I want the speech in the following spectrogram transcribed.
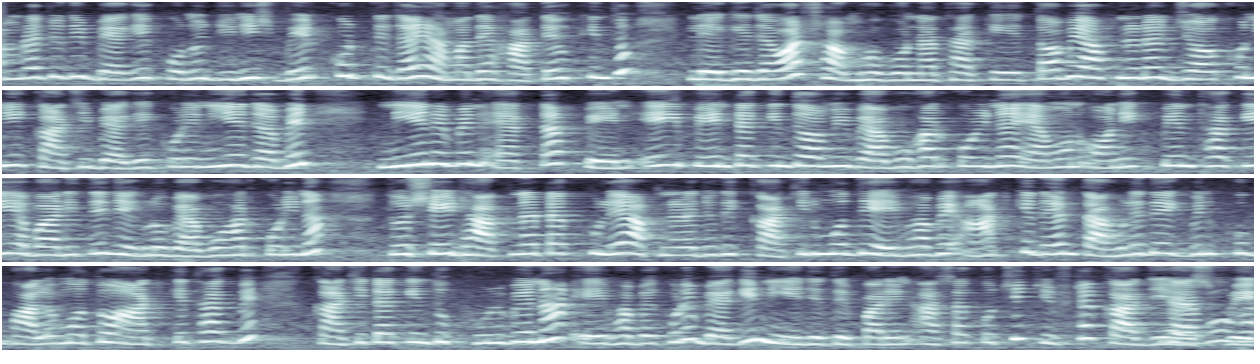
আমরা যদি ব্যাগে কোনো জিনিস বের করতে যাই, আমাদের হাতেও কিন্তু লেগে যাওয়ার সম্ভাবনা থাকে। তবে আপনারা যখনই কাঁচি ব্যাগে করে নিয়ে যাবেন। নিয়ে নেবেন একটা পেন। এই পেনটা কিন্তু আমি ব্যবহার করি না। এমন অনেক পেন থাকে বাড়িতে যেগুলো ব্যবহার করি না। তো সেই ঢাকনাটা খুলে আপনারা যদি কাঁচির মধ্যে এইভাবে আটকে দেন, তাহলে দেখবেন খুব ভালো মতো আটকে থাকবে। কাঁচিটা কিন্তু খুলবে না। এইভাবে করে ব্যাগে নিয়ে যেতে পারেন। আশা করছি টিপসটা কাজে আসবে।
